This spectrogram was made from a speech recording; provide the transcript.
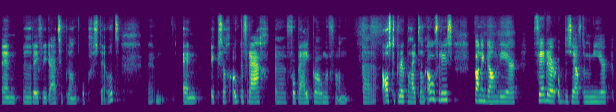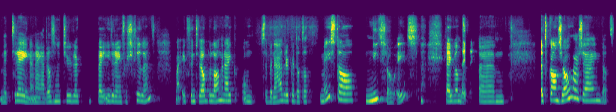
en een revalidatieplan opgesteld. Ehm, en ik zag ook de vraag eh, voorbij komen van eh, als de kreupelheid dan over is, kan ik dan weer verder op dezelfde manier met trainen. Nou ja, dat is natuurlijk bij iedereen verschillend. Maar ik vind het wel belangrijk om te benadrukken dat dat meestal niet zo is. Kijk, want Nee. ehm, het kan zomaar zijn dat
